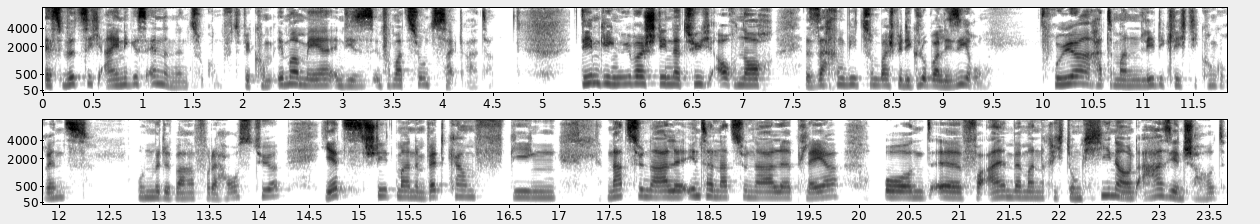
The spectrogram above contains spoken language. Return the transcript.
es wird sich einiges ändern in Zukunft. Wir kommen immer mehr in dieses Informationszeitalter. Demgegenüber stehen natürlich auch noch Sachen wie zum Beispiel die Globalisierung. Früher hatte man lediglich die Konkurrenz unmittelbar vor der Haustür. Jetzt steht man im Wettkampf gegen nationale, internationale Player und äh, vor allem, wenn man Richtung China und Asien schaut,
